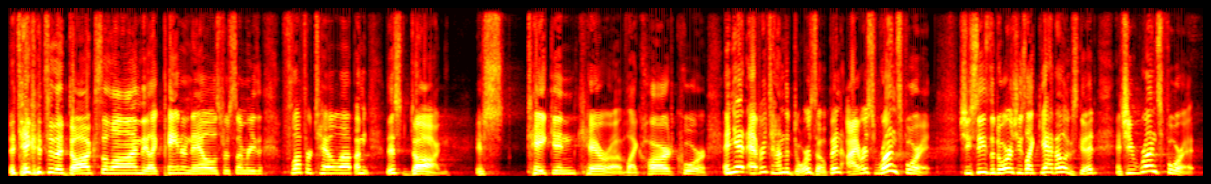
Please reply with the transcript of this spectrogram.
They take her to the dog salon. They like paint her nails for some reason, fluff her tail up. I mean, this dog is taken care of, like hardcore. And yet, every time the door's open, Iris runs for it. She sees the door and she's like, Yeah, that looks good. And she runs for it.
